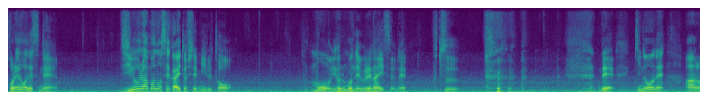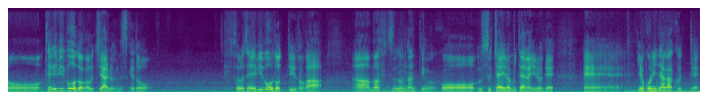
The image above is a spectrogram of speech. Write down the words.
これをですね、ジオラマの世界として見ると、もう夜も眠れないですよね、普通。で、昨日ね、あのー、テレビボードがうちあるんですけど、そのテレビボードっていうのが、あまあ普通のなんていうのこう薄茶色みたいな色で、えー、横に長くって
